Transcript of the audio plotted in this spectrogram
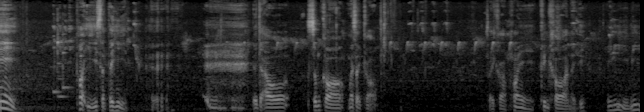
นี่พ่ออีสัตหีบ เดี๋ยวจะเอาซุ้มกอมาใส่กรอบ ใส่กรอบห้อยขึ้นคอหน่อยดินี่นี่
